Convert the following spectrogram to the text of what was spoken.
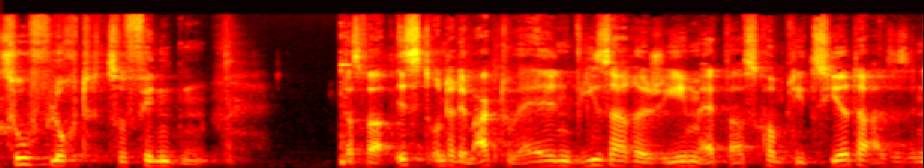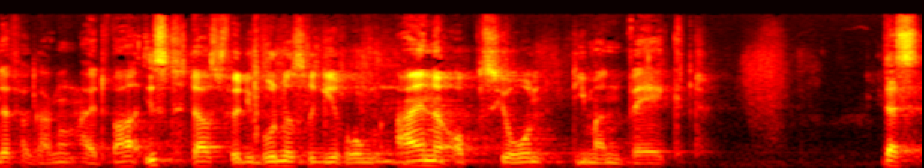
Zuflucht zu finden. Das war, ist unter dem aktuellen Visa-Regime etwas komplizierter, als es in der Vergangenheit war. Ist das für die Bundesregierung eine Option, die man wägt? Das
